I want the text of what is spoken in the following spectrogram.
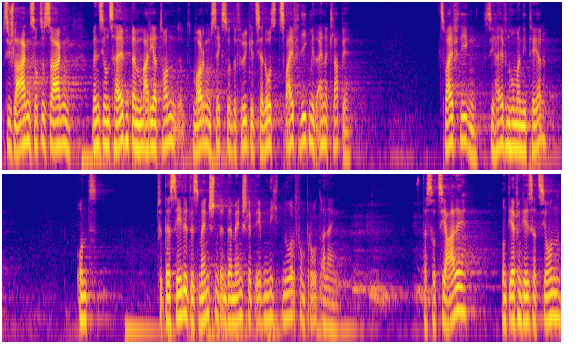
Sie schlagen sozusagen, wenn Sie uns helfen beim Marathon, morgen um 6 Uhr in der Früh geht es ja los, zwei Fliegen mit einer Klappe. Zwei Fliegen. Sie helfen humanitär und der Seele des Menschen, denn der Mensch lebt eben nicht nur vom Brot allein. Das Soziale und die Evangelisation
